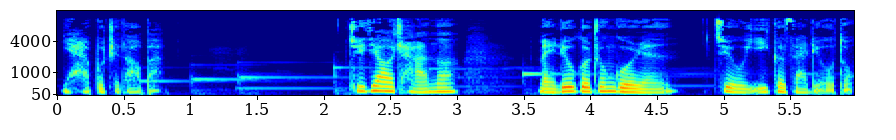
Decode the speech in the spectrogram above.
你还不知道吧？据调查呢，每六个中国人就有一个在流动。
